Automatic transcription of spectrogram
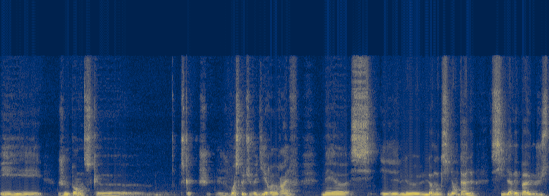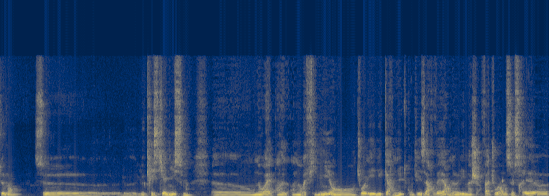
Et je pense que, parce que je, vois ce que tu veux dire, Ralph, mais l'homme occidental, s'il n'avait pas eu justement ce le, christianisme, euh, on aurait on, aurait fini en tu vois les, les carnutes contre les arvernes, les machins. Enfin tu vois, on se serait euh,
